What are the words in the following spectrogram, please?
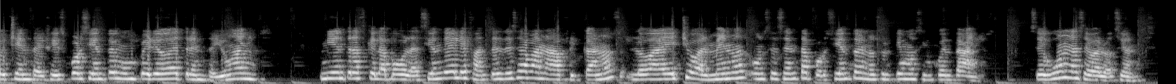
86% en un periodo de 31 años, mientras que la población de elefantes de sabana africanos lo ha hecho al menos un 60% en los últimos 50 años, según las evaluaciones.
